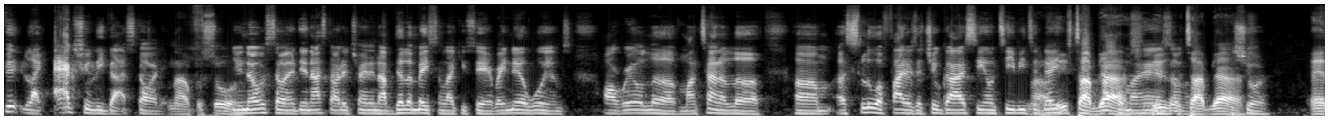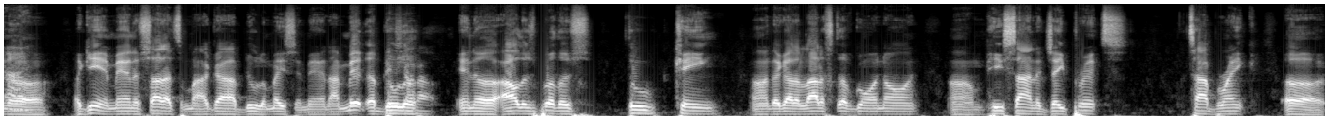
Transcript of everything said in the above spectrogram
fit, like actually got started. Nah, for sure. You know, so and then I started training Abdullah Mason, like you said, Raynell Williams, our real love, Montana love, um, a slew of fighters that you guys see on TV Nah, today. these top guys. These are the top guys. For sure. And uh, again, man, a shout out to my guy Abdullah Mason, man. I met Abdullah and uh, all his brothers through King. Uh, they got a lot of stuff going on. Um, he signed to Jay Prince, top rank. Uh,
